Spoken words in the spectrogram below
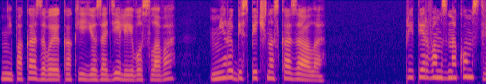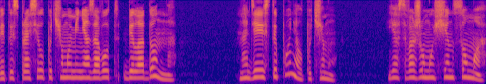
Не показывая, как ее задели его слова, Мира беспечно сказала. «При первом знакомстве ты спросил, почему меня зовут Беладонна. Надеюсь, ты понял, почему? Я свожу мужчин с ума».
